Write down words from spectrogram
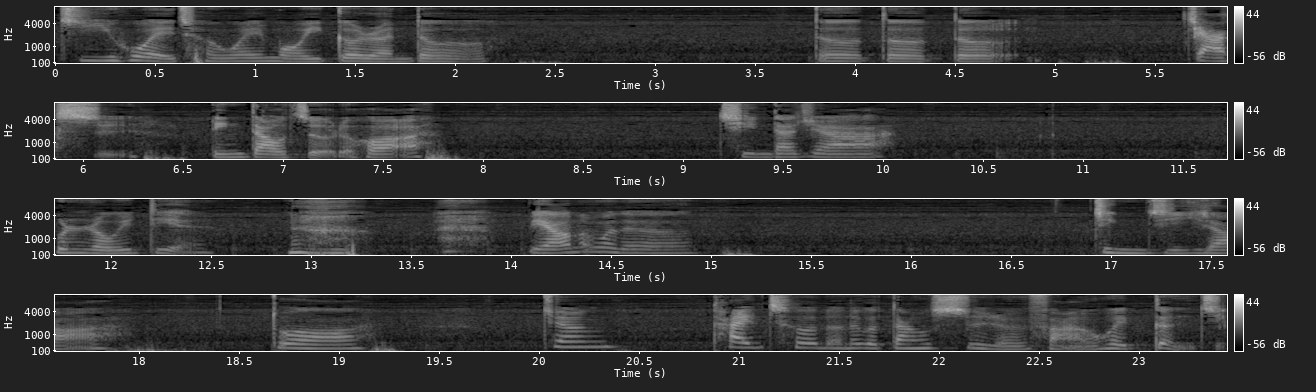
机会成为某一个人的的的的驾驶领导者的话，请大家温柔一点，不要那么的紧急啦。对啊，这样开车的那个当事人反而会更紧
